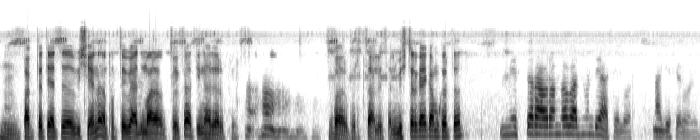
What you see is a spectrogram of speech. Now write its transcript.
हम्म, फक्त त्याच विषय आहे ना फक्त व्याज मारतोय का तीन हजार रुपये? हा हा हा हा. हा. बरं बरं चालेल चालेल. मिस्टर काय काम करतात? मिस्टर औरंगाबादमध्ये हॉटेलवर नागेश्वरवाडी.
